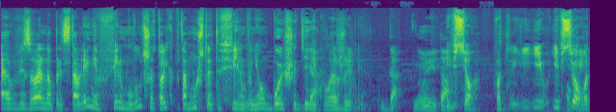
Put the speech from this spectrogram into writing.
э, визуального представления фильм лучше только потому, что это фильм, в него больше денег Да. вложили. Да. Ну и там... И все. Вот и, и, и все. Окей. Вот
